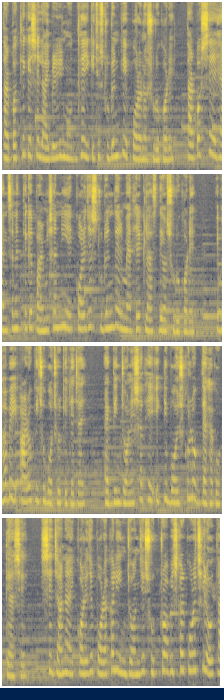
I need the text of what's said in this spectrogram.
তারপর থেকে সে লাইব্রেরির মধ্যেই কিছু স্টুডেন্টকে পড়ানো শুরু করে। তারপর সে হ্যানসনের থেকে পারমিশন নিয়ে কলেজের স্টুডেন্টদের ম্যাথের ক্লাস দেওয়া শুরু করে। এভাবেই আরও কিছু বছর কেটে যায়। একদিন জনের সাথে একটি বয়স্ক লোক দেখা করতে আসে। সে জানায়, কলেজে পড়াকালীন জন যে সূত্র আবিষ্কার করেছিল তা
